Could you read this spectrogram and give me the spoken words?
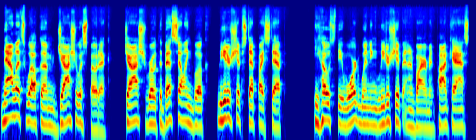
Now let's welcome Joshua Spodek. Josh wrote the best-selling book, Leadership Step by Step. He hosts the award-winning Leadership and Environment podcast,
